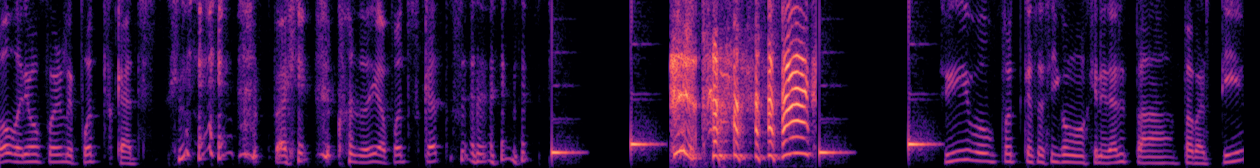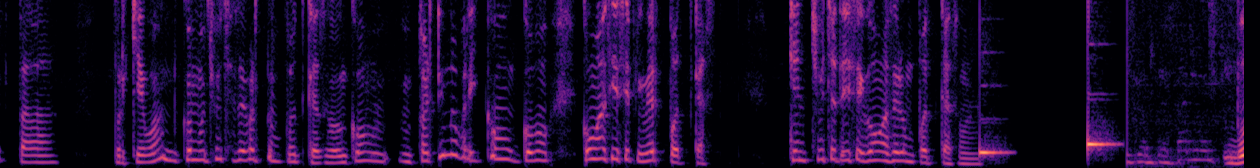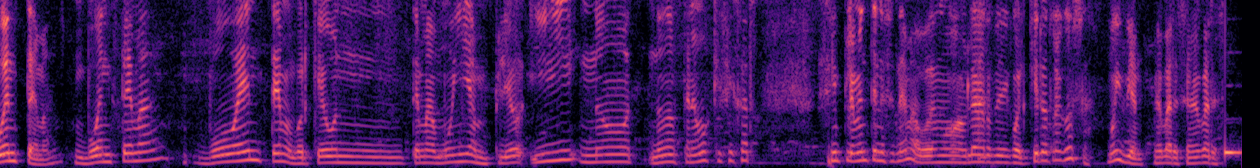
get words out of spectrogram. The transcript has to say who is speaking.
Speaker 1: Podríamos ponerle podcasts. Para que cuando diga podcasts. sí, un podcast así como general para partir, para. Porque, bueno, ¿cómo chucha se parte un podcast, weón? ¿Cómo- Partiendo por ahí, ¿cómo, cómo, cómo hacía ese primer podcast? ¿Quién chucha te dice cómo hacer un podcast? Buen tema, buen tema, buen tema, porque es un tema muy amplio y no, no nos tenemos que fijar simplemente en ese tema, podemos hablar de cualquier otra cosa. Muy bien, me parece, me parece.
